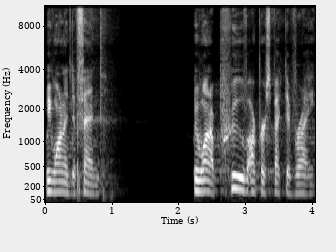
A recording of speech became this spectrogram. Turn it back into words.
We want to defend. We want to prove our perspective right.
